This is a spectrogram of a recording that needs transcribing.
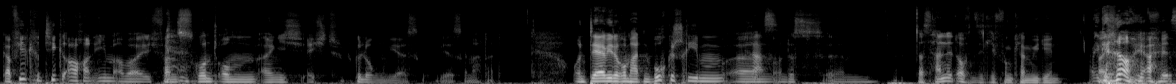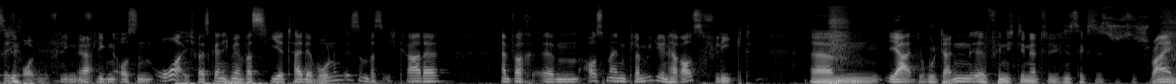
Gab viel Kritik auch an ihm, aber ich fand es rundum eigentlich echt gelungen, wie er es wie er es gemacht hat. Und der wiederum hat ein Buch geschrieben ähm, und das ähm, Das handelt offensichtlich von Chlamydien. Genau, ja. 40 oh, die fliegen, die Ja. fliegen aus dem Ohr. Ich weiß gar nicht mehr, was hier Teil der Wohnung ist und was ich gerade einfach ähm, aus meinen Chlamydien herausfliegt. ähm, ja, gut, dann äh, finde ich den natürlich ein sexistisches Schwein.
